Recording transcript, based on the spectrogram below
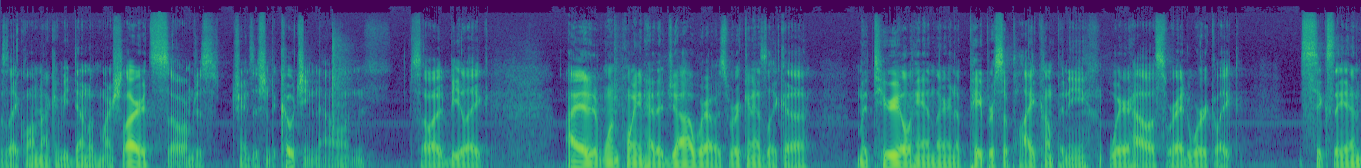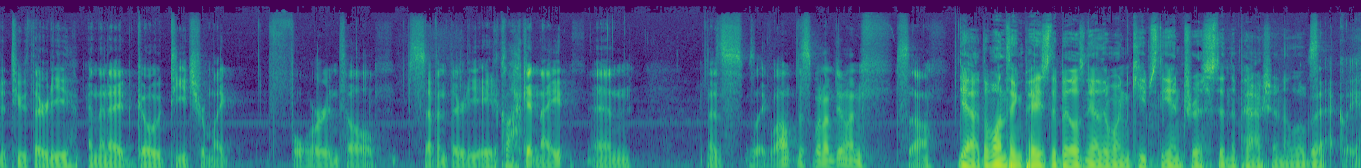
was like, well, I'm not gonna be done with martial arts, so I'm just transitioned to coaching now, and so I'd be like. I had at one point had a job where I was working as like a material handler in a paper supply company warehouse where I'd work like 6 a.m. to 2:30, and then I'd go teach from like four until 7:30, 8 o'clock at night, and it's like, well, this is what I'm doing. So Yeah, the one thing pays the bills and the other one keeps the interest and the passion a little bit. exactly,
